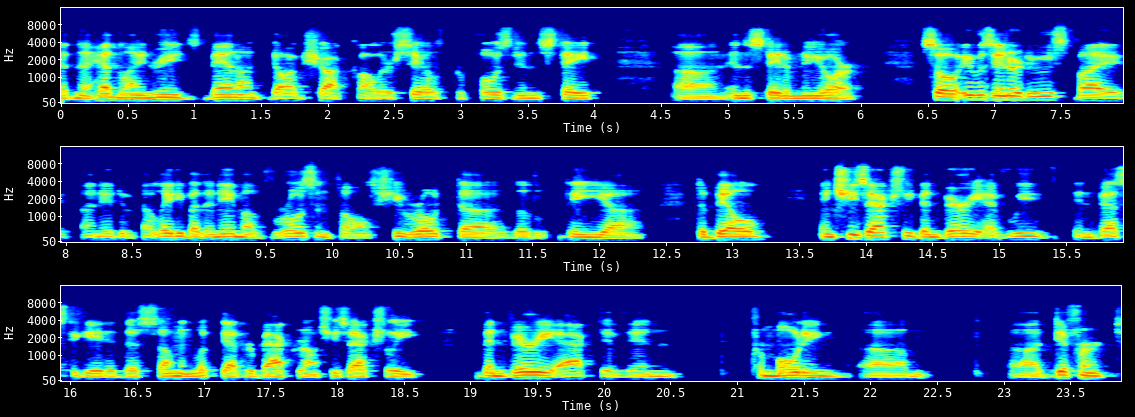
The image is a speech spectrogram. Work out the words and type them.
and the headline reads: "Ban on dog shock collar sales proposed in the state uh, in the state of New York." So it was introduced by a lady by the name of Rosenthal. She wrote the the uh, the bill, and she's actually been very. As we've investigated this some and looked at her background, she's actually been very active in promoting um, uh, different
